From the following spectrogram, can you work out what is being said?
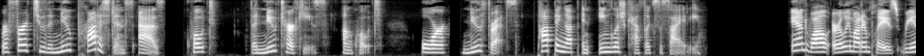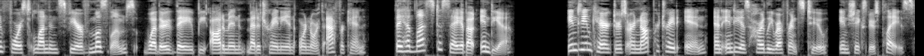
referred to the new Protestants as, quote, the new Turkeys, unquote, or new threats popping up in English Catholic society. And while early modern plays reinforced London's fear of Muslims, whether they be Ottoman, Mediterranean, or North African, they had less to say about India. Indian characters are not portrayed in, and India is hardly referenced to, in Shakespeare's plays.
